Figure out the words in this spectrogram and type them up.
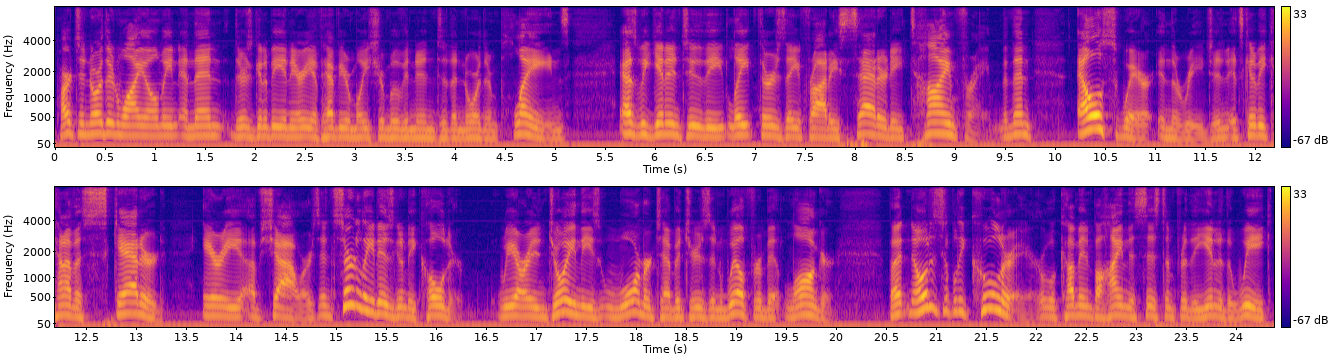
parts of northern Wyoming, and then there's going to be an area of heavier moisture moving into the northern plains as we get into the late Thursday, Friday, Saturday time frame. And then elsewhere in the region, it's going to be kind of a scattered area of showers, and certainly it is going to be colder. We are enjoying these warmer temperatures and will for a bit longer. But noticeably cooler air will come in behind the system for the end of the week.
